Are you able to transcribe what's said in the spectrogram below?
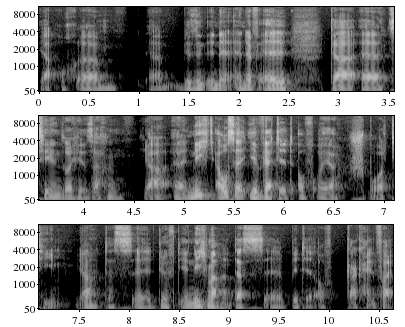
ja, auch ähm, ja, wir sind in der NFL, da äh, zählen solche Sachen ja äh, nicht, außer ihr wettet auf euer Sportteam. Ja, das äh, dürft ihr nicht machen. Das äh, bitte auf gar keinen Fall.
